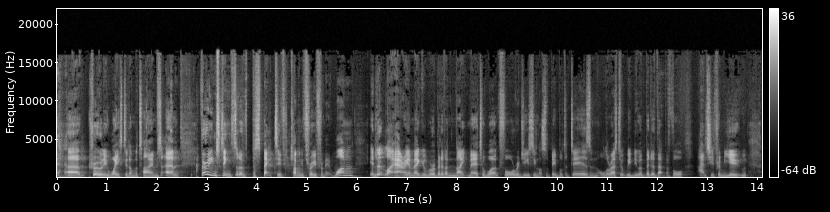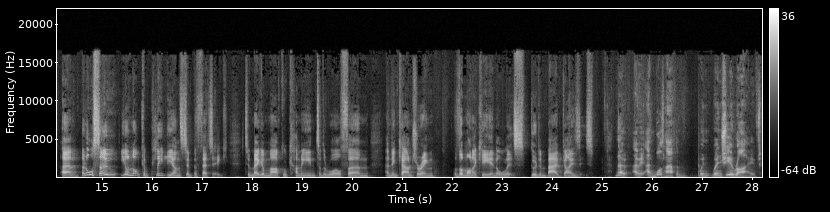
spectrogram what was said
Uh, cruelly wasted on the Times. Um, very interesting sort of perspective coming through from it. One, it looked like Harry and Meghan were a bit of a nightmare to work for, reducing lots of people to tears and all the rest of it. We knew a bit of that before, actually, from you. Um, but also, you're not completely unsympathetic to Meghan Markle coming into the royal firm and encountering the monarchy in all its good and bad guises. No, I mean, and what happened when, when she arrived,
